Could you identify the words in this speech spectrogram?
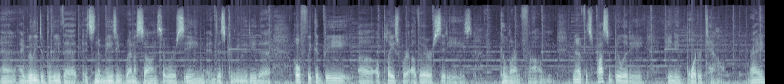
And I really do believe that it's an amazing renaissance that we're seeing in this community that hopefully could be uh, a place where other cities can learn from. You know, if it's a possibility in a border town, right?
